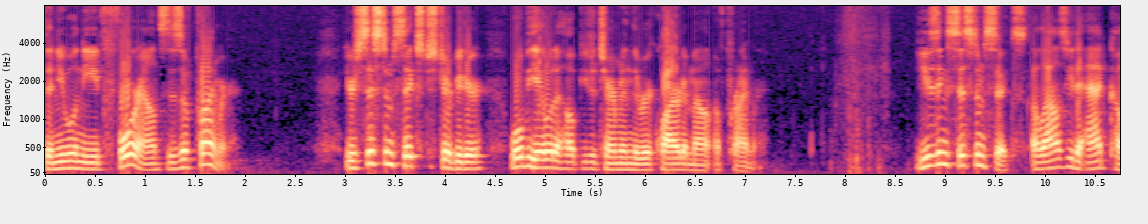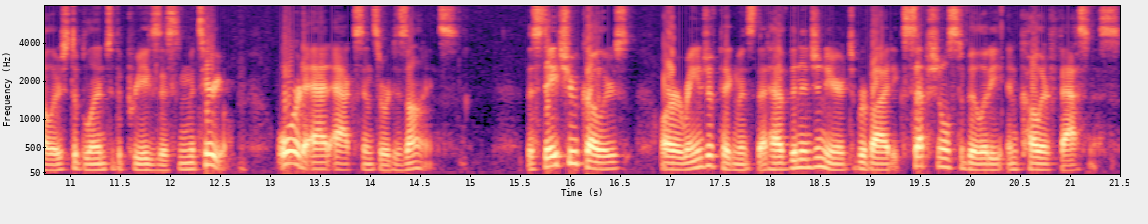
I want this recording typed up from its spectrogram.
then you will need 4 ounces of primer. Your System 6 distributor will be able to help you determine the required amount of primer. Using System 6 allows you to add colors to blend to the pre-existing material, or to add accents or designs. The Stay True colors are a range of pigments that have been engineered to provide exceptional stability and color fastness.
